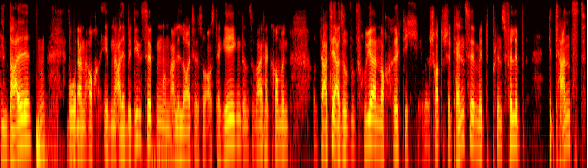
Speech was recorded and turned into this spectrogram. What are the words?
einen Ball, hm, wo dann auch eben alle Bediensteten und alle Leute so aus der Gegend und so weiter kommen. Und da hat sie also früher noch richtig schottische Tänze mit Prinz Philip getanzt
